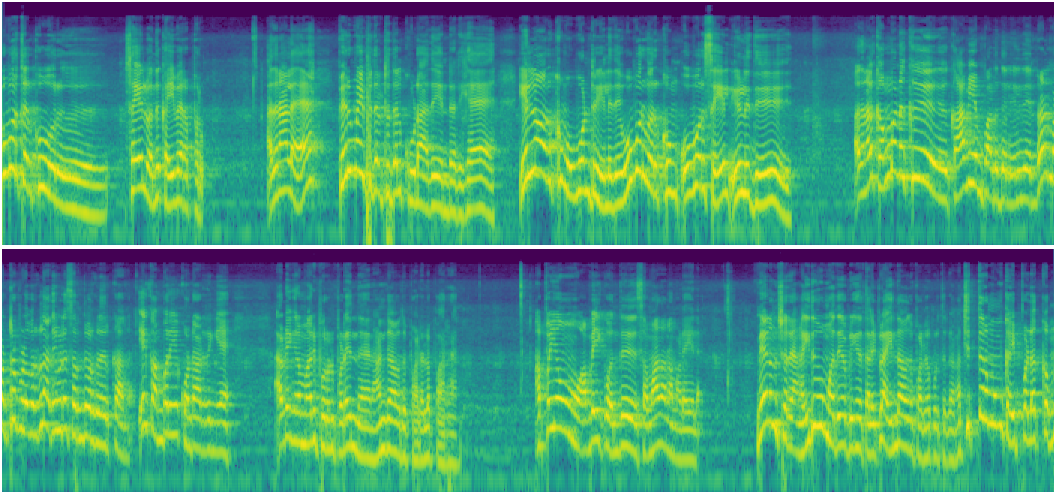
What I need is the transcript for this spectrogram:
ஒவ்வொருத்தருக்கும் ஒரு செயல் வந்து கைவரப்பெறும் அதனால் பெருமை பிதற்றுதல் கூடாது என்றறிக. எல்லோருக்கும் ஒவ்வொன்று எளிது ஒவ்வொருவருக்கும் ஒவ்வொரு செயல் எளிது. அதனால் கம்பனுக்கு காவியம் பாடுதல் எளிது என்றால் மற்ற புலவர்கள் அதை விட சிறந்தவர்கள் இருக்காங்க. ஏன் கம்பரையே கொண்டாடுறீங்க? அப்படிங்கிற மாதிரி பொருள்பட இந்த நான்காவது பாடலை பாடுறாங்க. அப்பையும் அவைக்கு வந்து சமாதானம் அடையலை. மேலும் சொல்கிறாங்க இதுவும் அது அப்படிங்கிற தலைப்பில் ஐந்தாவது பாடல் கொடுத்துருக்காங்க. சித்திரமும் கைப்பழக்கம்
